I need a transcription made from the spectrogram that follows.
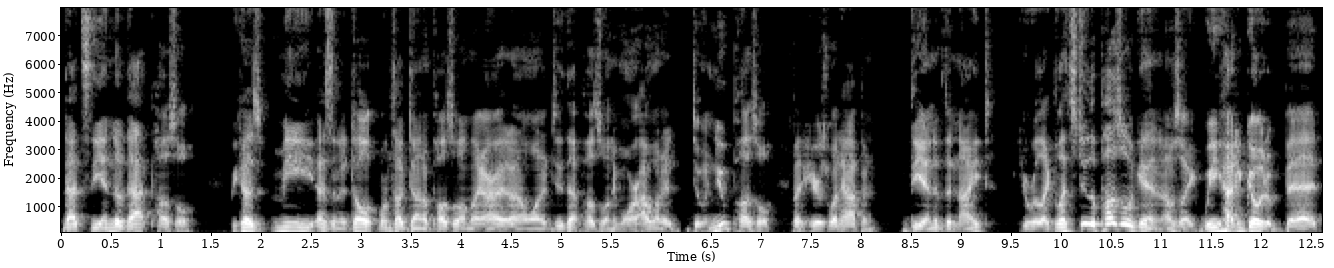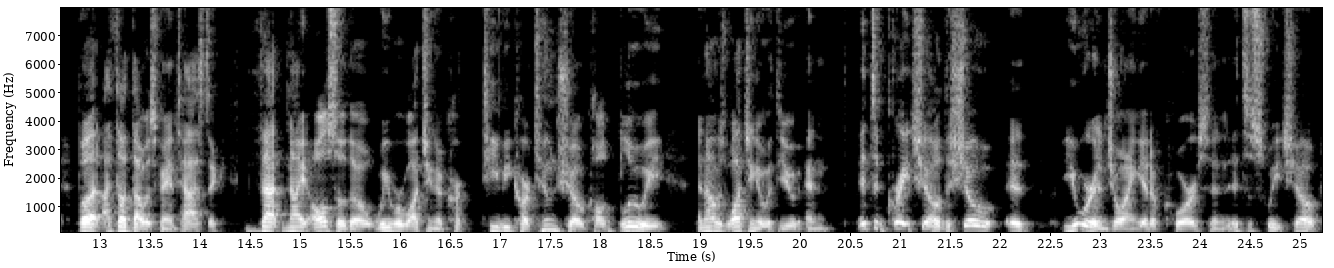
that's the end of that puzzle. Because me as an adult once i've done a puzzle i'm like all right i don't want to do that puzzle anymore. I want to do a new puzzle. But here's what happened. The end of the night you were like let's do the puzzle again. I was like we got to go to bed. But i thought that was fantastic. That night also though we were watching a tv cartoon show called bluey and I was watching it with you, and it's a great show. The show, it, you were enjoying it, of course, and it's a sweet show.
